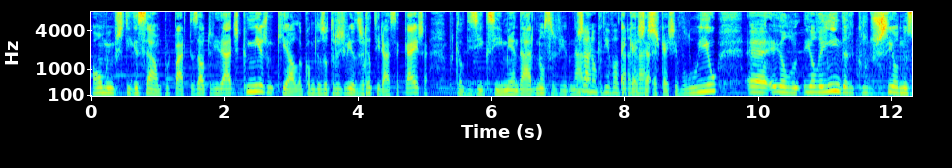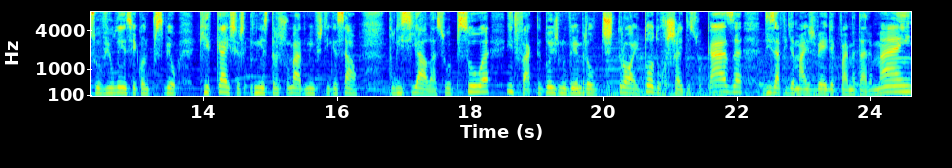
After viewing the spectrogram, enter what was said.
a uma investigação por parte das autoridades que, mesmo que ela, como das outras vezes, retirasse a queixa, porque ele dizia que se ia emendar, não servia de nada. Já não podia voltar a queixa, atrás. A queixa evoluiu. Ah, ele, ele ainda recrudesceu na sua violência quando percebeu que a queixa tinha se transformado numa investigação policial à sua pessoa e, de facto, a 2 de novembro ele destrói todo o recheio da sua casa, diz à filha mais velha que vai matar a mãe.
